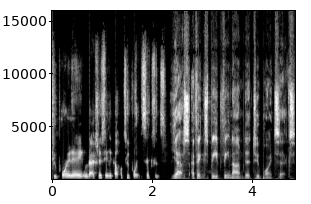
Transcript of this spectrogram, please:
2.8. We've actually seen a couple 2.6s. Yes, I think Speed Phenom did 2.6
